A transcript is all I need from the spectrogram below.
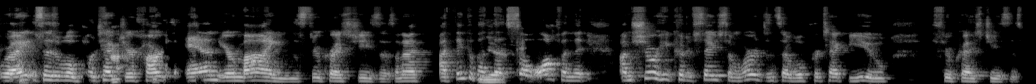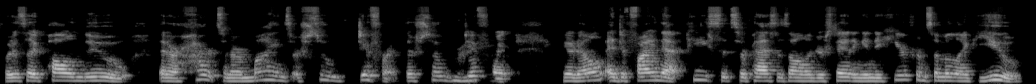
right? It says it will protect uh, your uh, hearts and your minds through Christ Jesus. And I, I think about Yeah. that so often that I'm sure he could have saved some words and said, We'll protect you through Christ Jesus. But it's like Paul knew that our hearts and our minds are so different. They're so Right. different, you know, and to find that peace that surpasses all understanding and to hear from someone like you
